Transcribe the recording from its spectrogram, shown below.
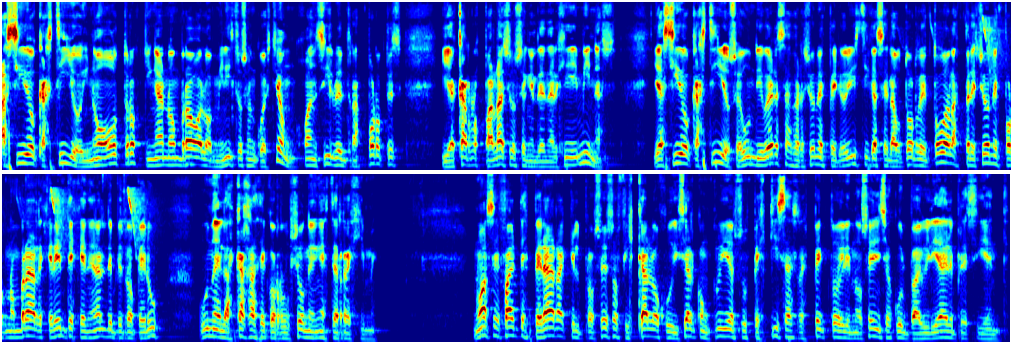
Ha sido Castillo y no otro quien ha nombrado a los ministros en cuestión, Juan Silva en Transportes y a Carlos Palacios en el de Energía y Minas. Y ha sido Castillo, según diversas versiones periodísticas, el autor de todas las presiones por nombrar al gerente general de Petroperú, una de las cajas de corrupción en este régimen. No hace falta esperar a que el proceso fiscal o judicial concluya sus pesquisas respecto de la inocencia o culpabilidad del presidente.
